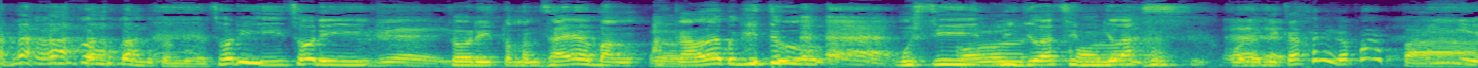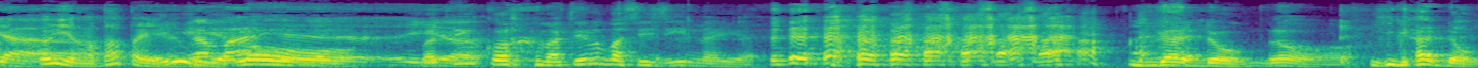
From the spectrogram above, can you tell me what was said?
bukan, bukan, bukan, bukan. Sorry, sorry. Iya, iya. Sorry teman saya bang, akalnya begitu. Mesti Kalau- dijelasin kalau- jelas. Kalau nikah kan nggak apa-apa. Iya. Oh iya nggak apa-apa ya. Nggak Iya, apa-apa. loh. Iya. Berarti kalau berarti lu masih zina ya? Enggak dong. Loh. Enggak dong.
